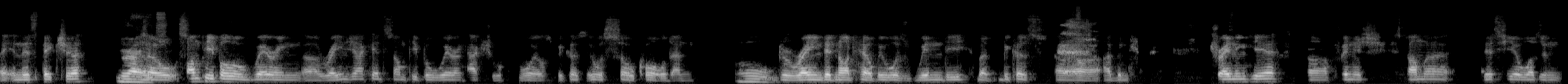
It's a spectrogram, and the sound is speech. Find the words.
uh, in this picture Right. so some people were wearing uh, rain jackets some people wearing actual foils because it was so cold and oh. the rain did not help it was windy but because uh, i've been training here uh, finnish summer this year wasn't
